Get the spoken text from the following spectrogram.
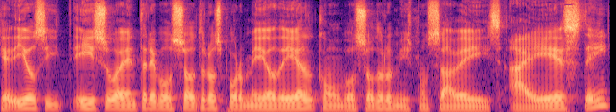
que Dios hizo entre vosotros por medio de él, como vosotros mismos sabéis. A este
